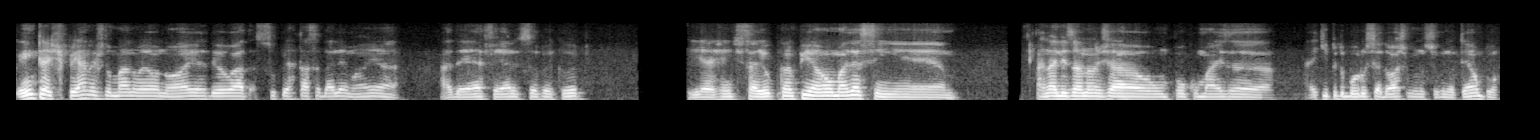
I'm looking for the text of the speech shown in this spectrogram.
entre as pernas do Manuel Neuer, deu a supertaça da Alemanha, a DFL Super Cup. E a gente saiu campeão, mas assim, é, analisando já um pouco mais a, a, equipe do Borussia Dortmund no segundo tempo,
